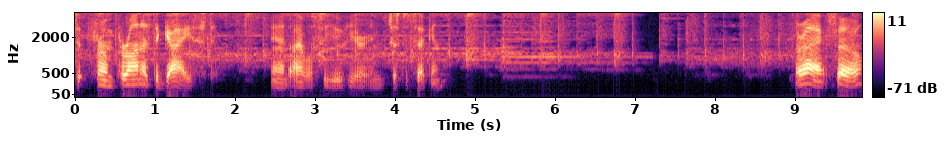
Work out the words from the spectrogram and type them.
to, from Piranhas to GHEIST. And I will see you here in just a second. Alright, so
